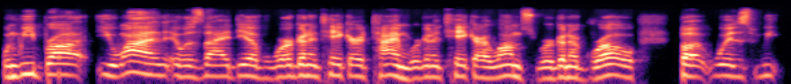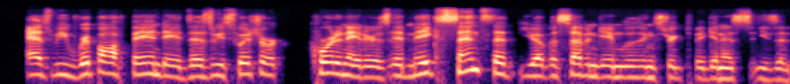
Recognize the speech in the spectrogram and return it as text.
when we brought you on, it was the idea of we're going to take our time, we're going to take our lumps, we're going to grow. But was we as we rip off band-aids, as we switch our coordinators, it makes sense that you have a seven game losing streak to begin a season.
